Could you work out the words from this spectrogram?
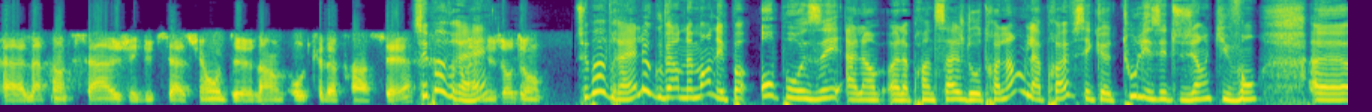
à l'apprentissage et l'utilisation de langues autres que le français. C'est pas vrai. Euh, nous autres, C'est pas vrai. Le gouvernement n'est pas opposé à l'apprentissage d'autres langues. La preuve, c'est que tous les étudiants qui vont euh,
